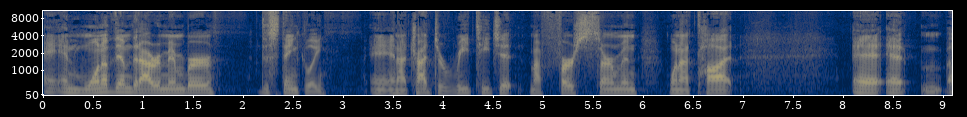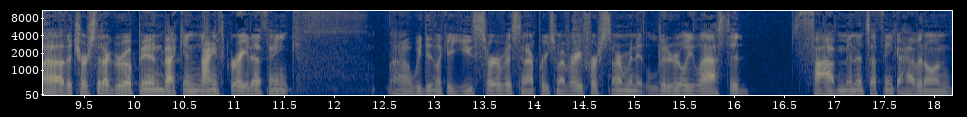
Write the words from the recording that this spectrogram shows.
and one of them that I remember distinctly. And, I tried to reteach it. My first sermon when I taught at, at uh, the church that I grew up in back in ninth grade, I think. Uh, we did like a youth service, and I preached my very first sermon. It literally lasted five minutes. I think I have it on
